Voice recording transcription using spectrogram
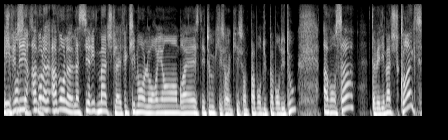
et je je veux pense dire, avant, la, avant la, la série de matchs, là, effectivement, Lorient, Brest et tout, qui sont, qui sont pas bons du, pas bons du tout. Avant ça, avais des matchs corrects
